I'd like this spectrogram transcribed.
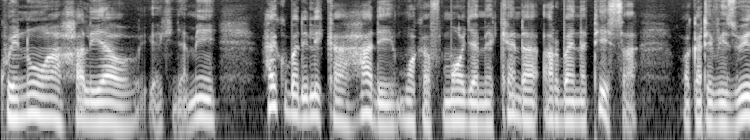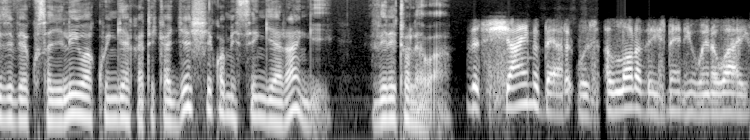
kuinua hali yao ya kijamii haikubadilika hadi mwaka 1949 wakati vizuizi vya kusajiliwa kuingia katika jeshi kwa misingi ya rangi vilitolewa. The shame about it was a lot of these men who went away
